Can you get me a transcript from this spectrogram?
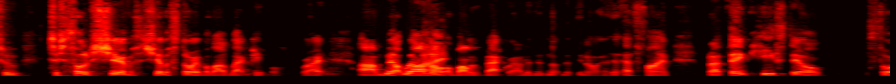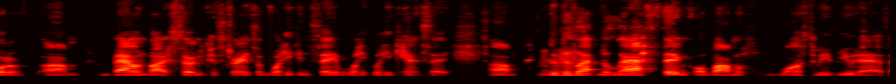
to to sort of share the share the story of a lot of black people right? Um, we all, we all right. know Obama's background. No, you know, that's fine. But I think he's still sort of um, bound by certain constraints of what he can say, what he, what he can't say. Um, mm-hmm. the, the, mm-hmm. la- the, last thing Obama wants to be viewed as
